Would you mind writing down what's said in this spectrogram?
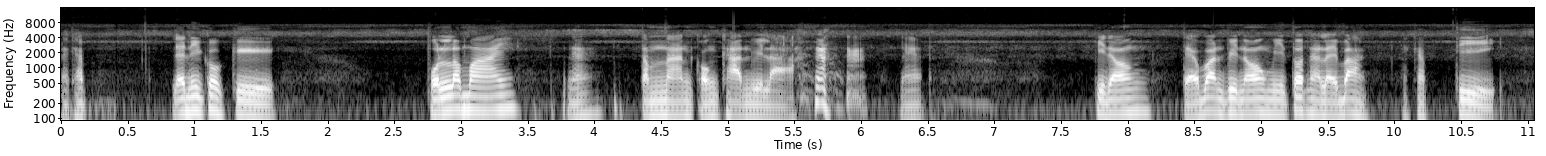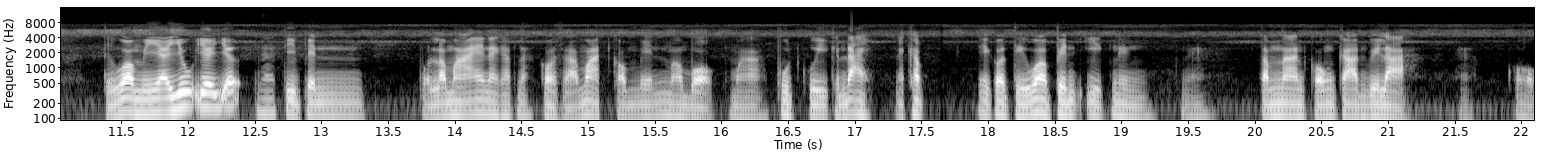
นะครับ และนี่ก็คือผลไม้นะตำนานของการเวลานะ พี่น้องแต่บ้านพี่น้องมีต้นอะไรบ้างนะครับที่ถือว่ามีอายุเยอะๆนะที่เป็นผลไม้นะครับนะก็สามารถคอมเมนต์มาบอกมาพูดคุยกันได้นะครับนี่ก็ถือว่าเป็นอีกหนึ่งนะตำนานของการเวลาของ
